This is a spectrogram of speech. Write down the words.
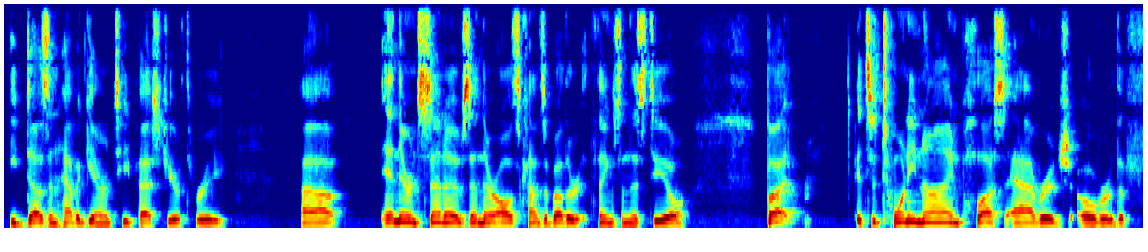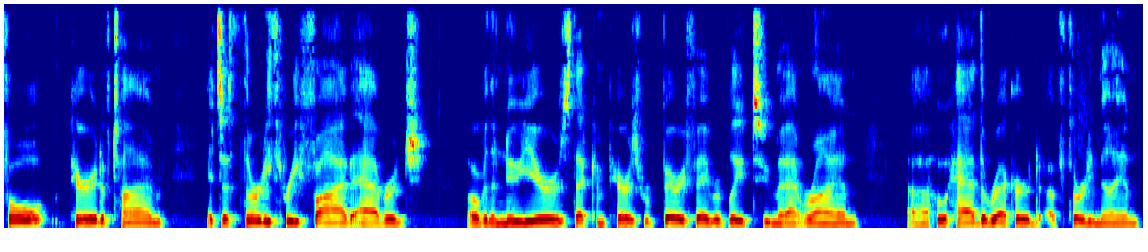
He doesn't have a guarantee past year three. Uh, and there are incentives and there are all kinds of other things in this deal. But it's a 29 plus average over the full period of time. It's a 33.5 average over the New Year's. That compares very favorably to Matt Ryan, uh, who had the record of 30 million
